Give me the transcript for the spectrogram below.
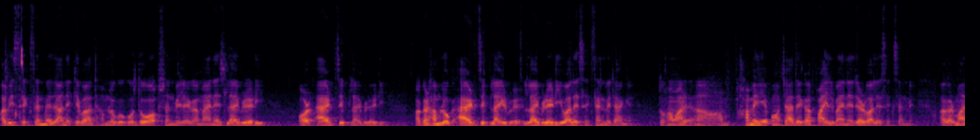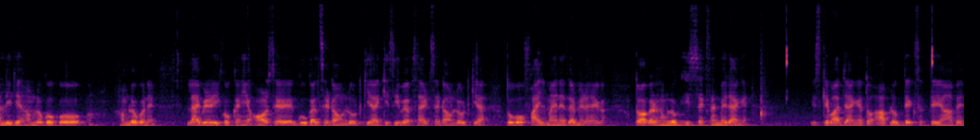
अब इस सेक्शन में जाने के बाद हम लोगों को दो ऑप्शन मिलेगा, मैनेज लाइब्रेरी और ऐड जिप लाइब्रेरी। अगर हम लोग ऐड जिप लाइब्रेरी वाले सेक्शन में जाएँगे तो हमारे हमें ये पहुँचा देगा फ़ाइल मैनेजर वाले सेक्शन में। अगर मान लीजिए हम लोगों को, हम लोगों ने लाइब्रेरी को कहीं और से गूगल से डाउनलोड किया, किसी वेबसाइट से डाउनलोड किया तो वो फ़ाइल मैनेजर में रहेगा। तो अगर हम लोग इस सेक्शन में जाएँगे, इसके बाद जाएँगे तो आप लोग देख सकते हैं यहाँ पे,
